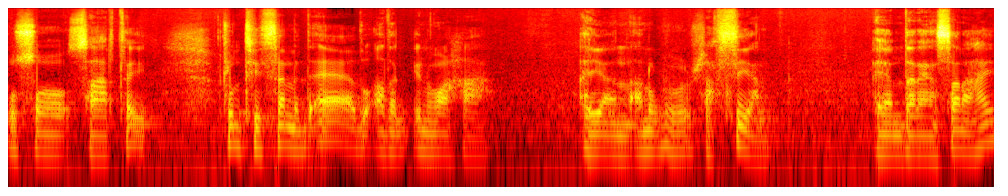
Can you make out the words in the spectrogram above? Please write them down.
u soo saartay. Runtii sanad aada u adag inuu ahaa ayaan anigu shaksiyan ayaan dareensanahay.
